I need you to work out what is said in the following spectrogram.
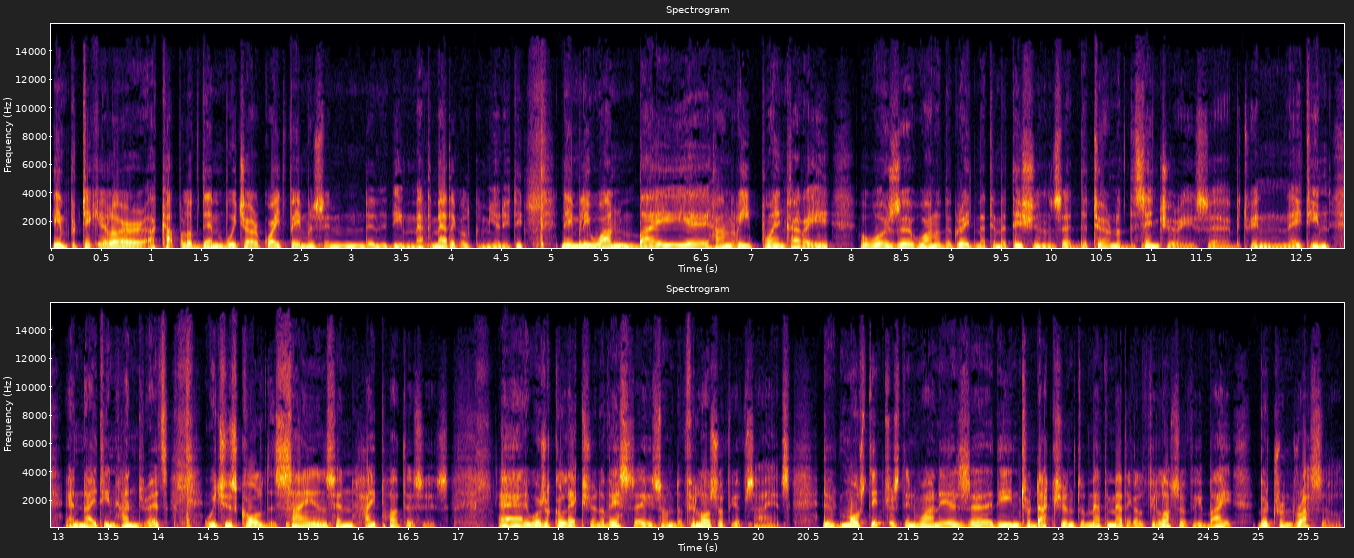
In particular, a couple of them which are quite famous in the, the mathematical community, namely one by uh, Henri Poincaré, who was uh, one of the great mathematicians at the turn of the centuries uh, between 18 and 1900s, which is called Science and Hypothesis. And it was a collection of essays on the philosophy of science. The most interesting one is uh, the Introduction to Mathematical Philosophy by Bertrand Russell,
